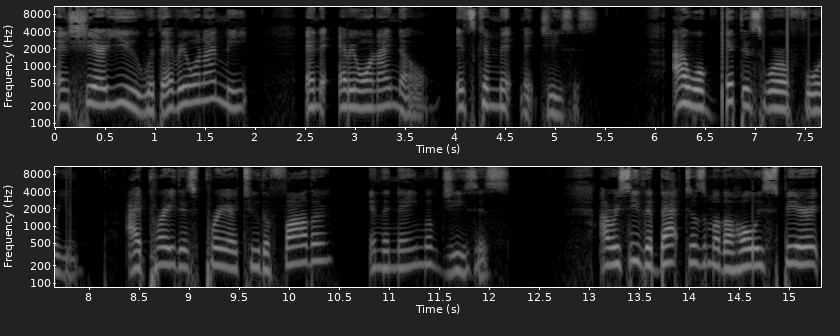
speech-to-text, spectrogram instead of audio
and share you with everyone I meet and everyone I know. It's commitment, Jesus. I will get this world for you. I pray this prayer to the Father in the name of Jesus. I receive the baptism of the Holy Spirit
